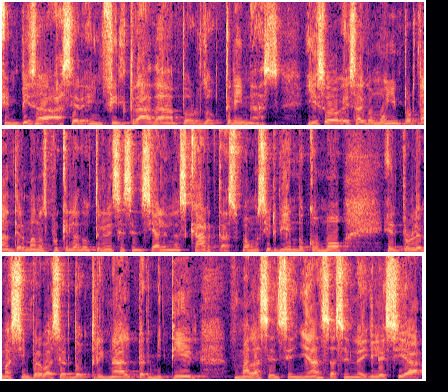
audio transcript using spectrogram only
empieza a ser infiltrada por doctrinas. Y eso es algo muy importante, hermanos, porque la doctrina es esencial en las cartas. Vamos a ir viendo cómo el problema siempre va a ser doctrinal. Permitir malas enseñanzas en la iglesia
